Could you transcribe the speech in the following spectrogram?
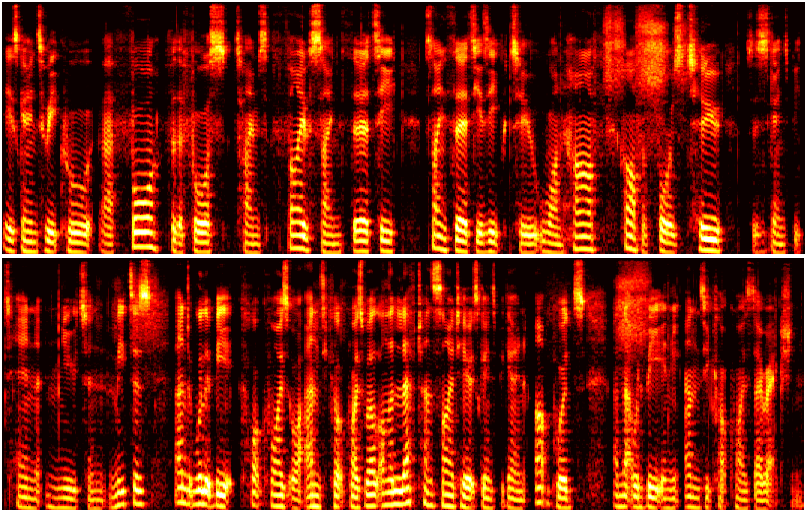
is going to equal uh, 4 for the force times 5 sine 30. Sine 30 is equal to 1 half. Half of 4 is 2, so this is going to be 10 newton meters. And will it be clockwise or anti-clockwise? Well, on the left-hand side here, it's going to be going upwards, and that would be in the anti-clockwise direction.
